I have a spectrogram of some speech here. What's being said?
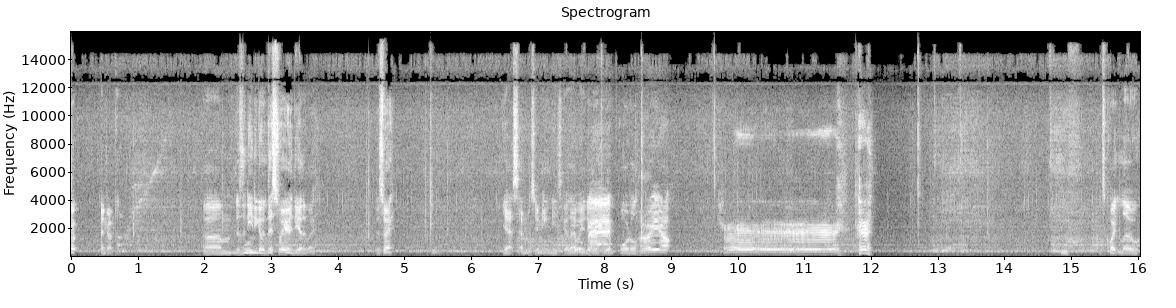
Oh, I dropped it. Um, does it need to go this way or the other way? This way? Yes, I'm assuming it needs to go that way to Move go through a back. portal. Hurry up. Oof, it's quite low.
